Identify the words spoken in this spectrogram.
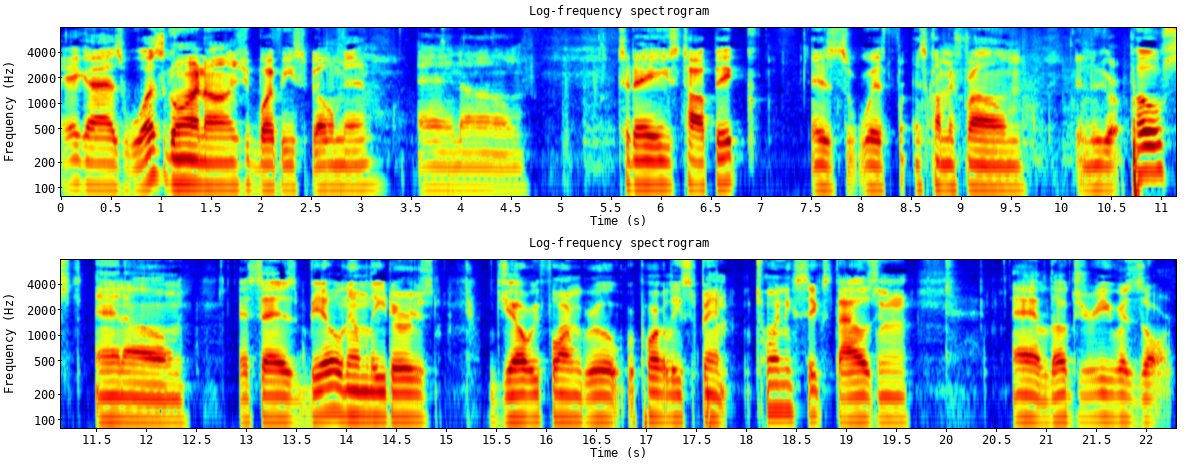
Hey guys, what's going on? It's your boy V Spellman, and um, today's topic is with is coming from the New York Post, and um, it says BLM leaders jail reform group reportedly spent twenty six thousand at luxury resort.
